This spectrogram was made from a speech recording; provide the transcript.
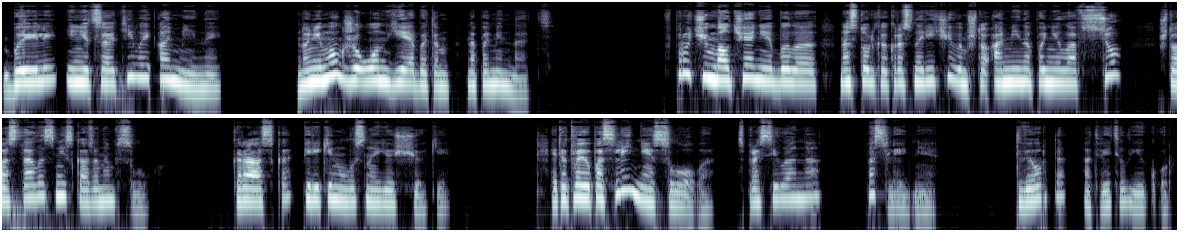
были инициативой Амины, но не мог же он ей об этом напоминать. Впрочем, молчание было настолько красноречивым, что Амина поняла все, что осталось несказанным вслух. Краска перекинулась на ее щеки. — Это твое последнее слово? — спросила она. — Последнее. — твердо ответил Егор.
